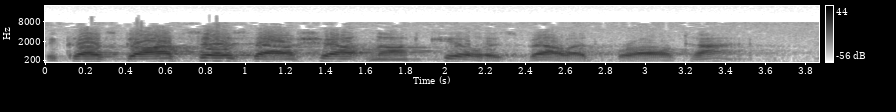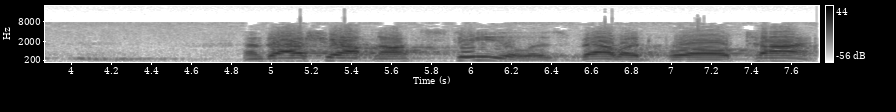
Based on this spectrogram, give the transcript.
Because God says, Thou shalt not kill is valid for all time. And thou shalt not steal is valid for all time.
